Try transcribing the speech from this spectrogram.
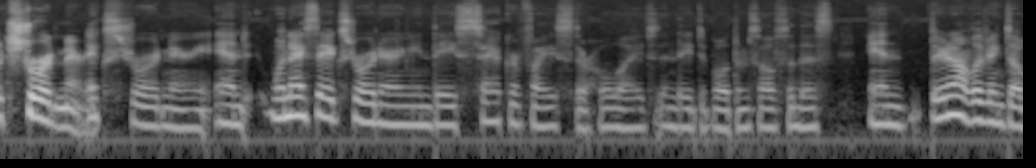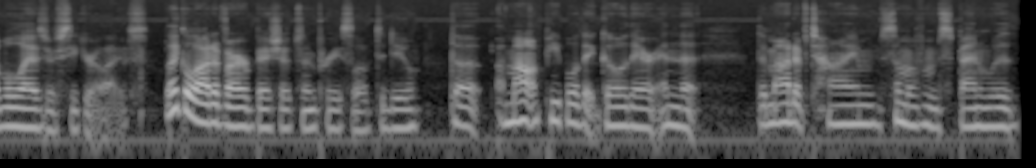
Extraordinary. Extraordinary. And when I say extraordinary, I mean they sacrifice their whole lives and they devote themselves to this. And they're not living double lives or secret lives, like a lot of our bishops and priests love to do. The amount of people that go there and the, the amount of time some of them spend with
